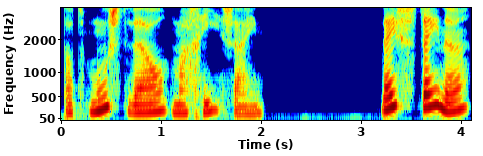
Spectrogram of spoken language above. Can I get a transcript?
Dat moest wel magie zijn. Deze stenen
